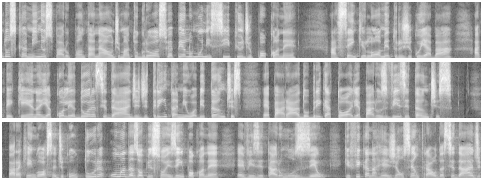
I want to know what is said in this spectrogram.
dos caminhos para o Pantanal de Mato Grosso é pelo município de Poconé. A 100 quilômetros de Cuiabá, a pequena e acolhedora cidade de 30 mil habitantes é parada obrigatória para os visitantes. Para quem gosta de cultura, uma das opções em Poconé é visitar o museu, que fica na região central da cidade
